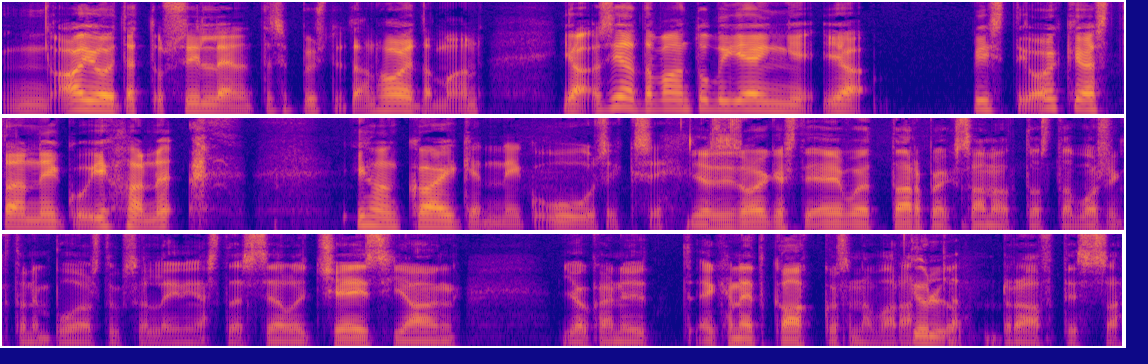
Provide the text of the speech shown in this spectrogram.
mm, ajoitettu silleen, että se pystytään hoitamaan. Ja sieltä vaan tuli jengi ja pisti oikeastaan niin kuin ihan, ihan kaiken niin kuin uusiksi. Ja siis oikeasti ei voi tarpeeksi sanoa tuosta Washingtonin puolustuksen linjasta. Se oli Chase Young, joka nyt, eikä hänet kakkosena varattu Kyllä. draftissa.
